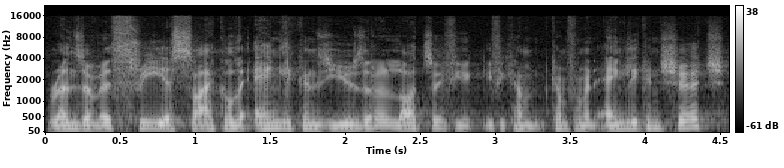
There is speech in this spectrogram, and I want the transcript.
runs over a three-year cycle. The Anglicans use it a lot. So if you, if you come, come from an Anglican church,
